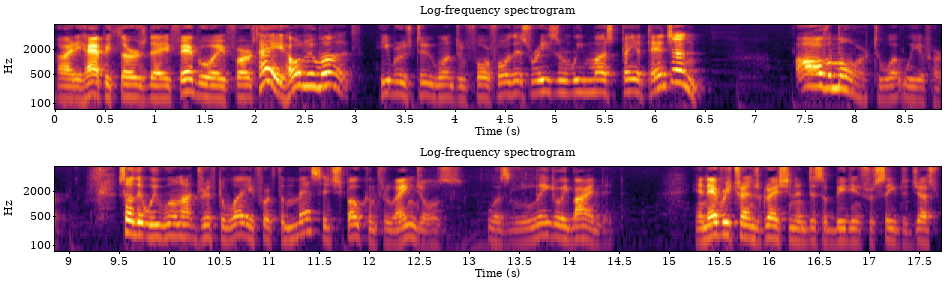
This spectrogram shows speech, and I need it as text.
Alrighty, happy Thursday, February 1st. Hey, whole new month. Hebrews 2 1 through 4. For this reason, we must pay attention all the more to what we have heard, so that we will not drift away. For if the message spoken through angels was legally binding, and every transgression and disobedience received a just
